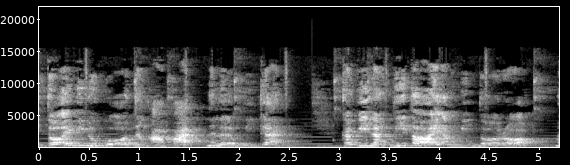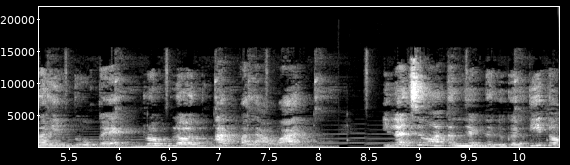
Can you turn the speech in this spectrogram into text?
Ito ay binubuo ng apat na lalawigan. Kabilang dito ay ang Mindoro, Marinduque, Romblon at Palawan. Ilan sa mga tanyag na lugar dito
